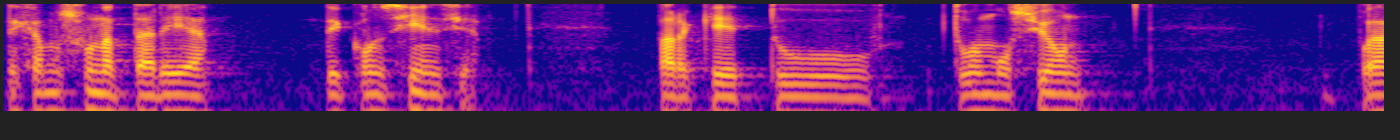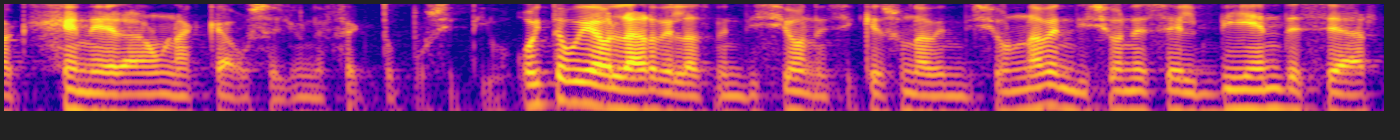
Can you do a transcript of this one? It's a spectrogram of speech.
dejamos una tarea de conciencia para que tu, tu emoción pueda generar una causa y un efecto positivo. Hoy te voy a hablar de las bendiciones y qué es una bendición. Una bendición es el bien desear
